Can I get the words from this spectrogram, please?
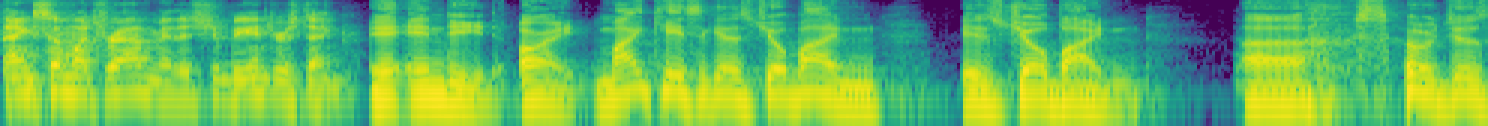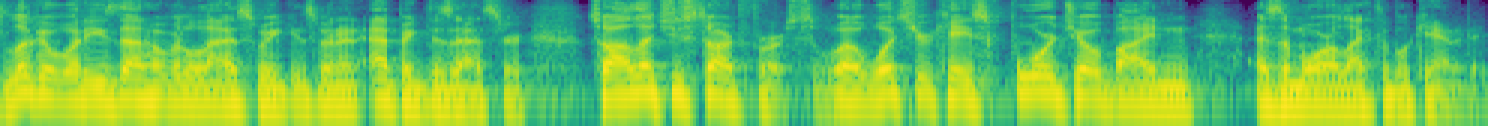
Thanks so much for having me. This should be interesting. indeed. All right, my case against Joe Biden is Joe Biden. Uh, so just look at what he's done over the last week. It's been an epic disaster. So I'll let you start first. Well, what's your case for Joe Biden as the more electable candidate?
